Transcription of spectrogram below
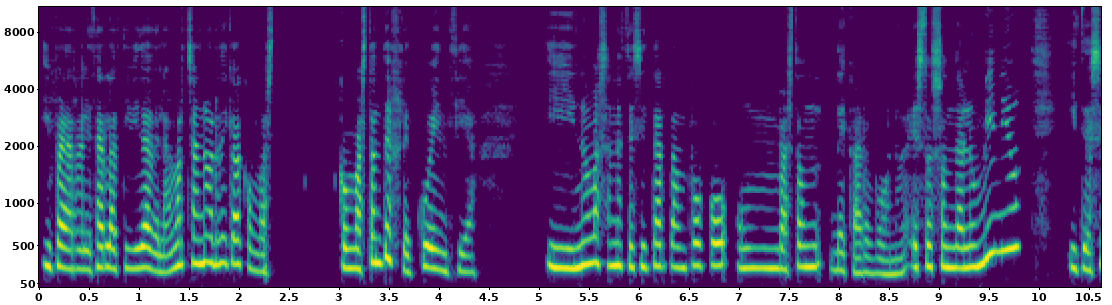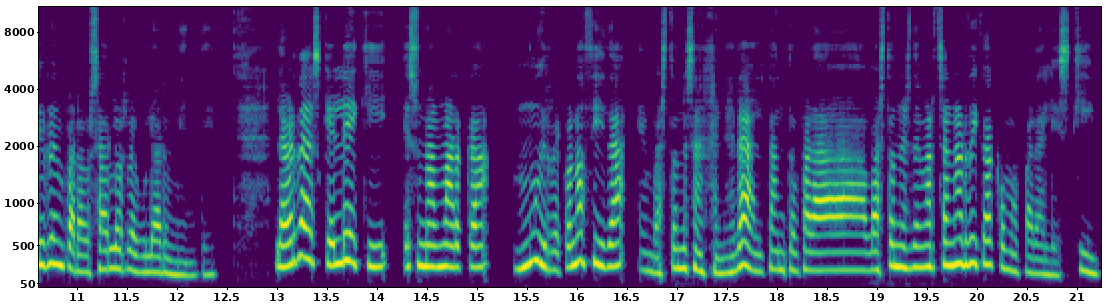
y para realizar la actividad de la marcha nórdica con, con bastante frecuencia. Y no vas a necesitar tampoco un bastón de carbono. Estos son de aluminio y te sirven para usarlos regularmente. La verdad es que Lecky es una marca muy reconocida en bastones en general, tanto para bastones de marcha nórdica como para el esquí.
